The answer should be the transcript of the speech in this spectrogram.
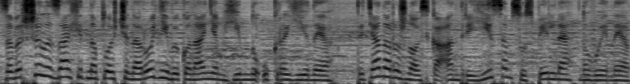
Завершили захід на площі Народній виконанням гімну України. Тетяна Рожновська, Андрій Гісем, Суспільне новини.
